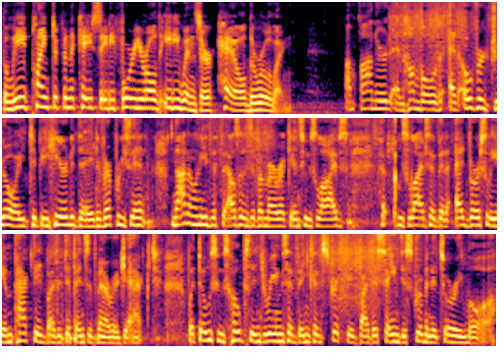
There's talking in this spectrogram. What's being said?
The lead plaintiff in the case, 84-year-old Edie Windsor, hailed the ruling. I'm honored and humbled and overjoyed to be here today to represent not only the thousands of Americans whose lives whose lives have been adversely impacted by the Defense of Marriage Act, but those whose hopes and dreams have been constricted by the same discriminatory law.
